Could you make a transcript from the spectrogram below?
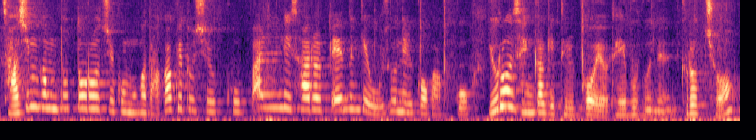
자신감도 떨어지고 뭔가 나가기도 싫고 빨리 살을 빼는 게 우선일 것 같고 이런 생각이 들 거예요 대부분은. 그렇죠?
